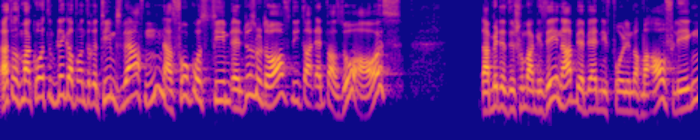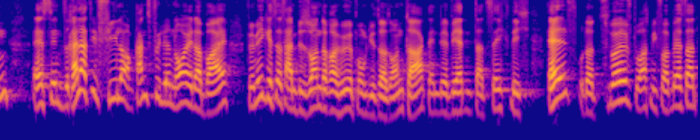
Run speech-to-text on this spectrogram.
Lass uns mal kurz einen Blick auf unsere Teams werfen. Das Fokus-Team in Düsseldorf sieht dann etwa so aus. Damit ihr sie schon mal gesehen habt, wir werden die Folie nochmal auflegen. Es sind relativ viele, auch ganz viele neue dabei. Für mich ist das ein besonderer Höhepunkt dieser Sonntag, denn wir werden tatsächlich elf oder zwölf, du hast mich verbessert,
